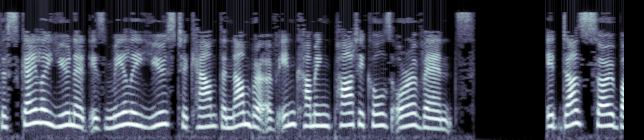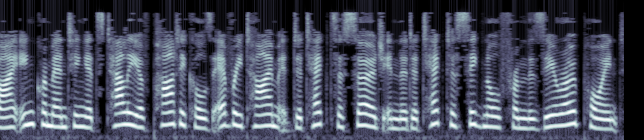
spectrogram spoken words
The scaler unit is merely used to count the number of incoming particles or events. It does so by incrementing its tally of particles every time it detects a surge in the detector signal from the zero point.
